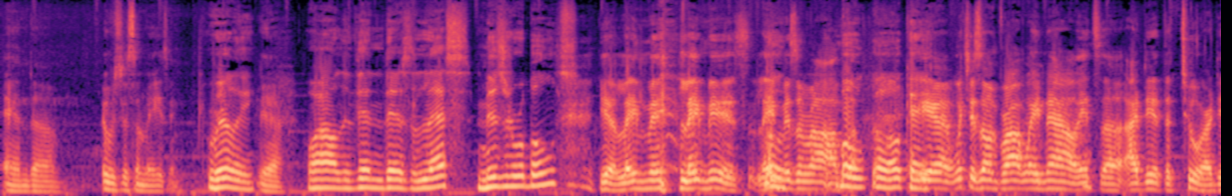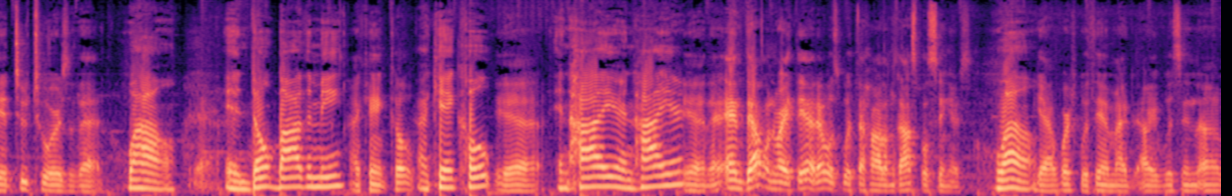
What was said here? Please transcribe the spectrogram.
and um, it was just amazing. Really? Yeah, Wow. And then there's Les Miserables. yeah. Les Mis, Les Mis, Les Oh, Miserables. Oh, oh, okay. Yeah, which is on Broadway now. It's uh, I did the tour. I did two tours of that. Wow. Yeah, And don't bother me. I can't cope. I can't cope. Yeah, And higher and higher. yeah, and- that one right there, that was with the Harlem Gospel Singers. Wow. Yeah, I worked with them. I, I was in uh,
